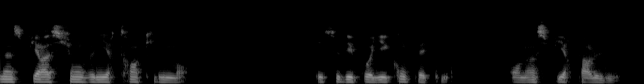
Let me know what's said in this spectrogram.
l'inspiration venir tranquillement et se déployer complètement. On inspire par le nez.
